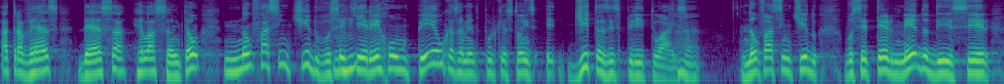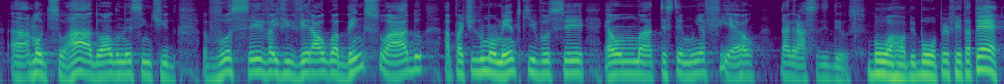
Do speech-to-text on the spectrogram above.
através dessa relação. Então, não faz sentido você uhum. querer romper o casamento por questões eh, ditas espirituais. Uhum. Não faz sentido você ter medo de ser ah, amaldiçoado, algo nesse sentido. Você vai viver algo abençoado a partir do momento que você é uma testemunha fiel da graça de Deus. Boa, Rob, boa, perfeito. Até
